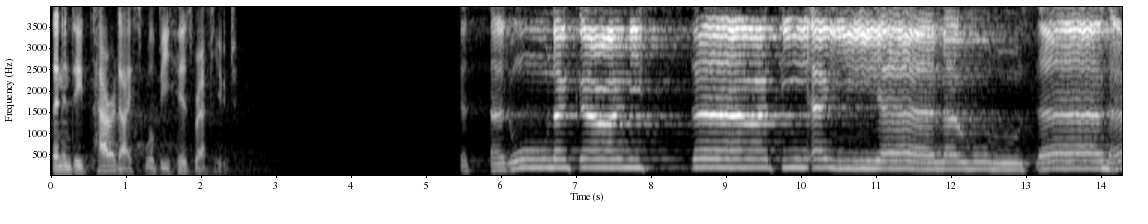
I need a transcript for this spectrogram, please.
then indeed paradise will be his refuge. يسألونك عن الساعة أيان مرساها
